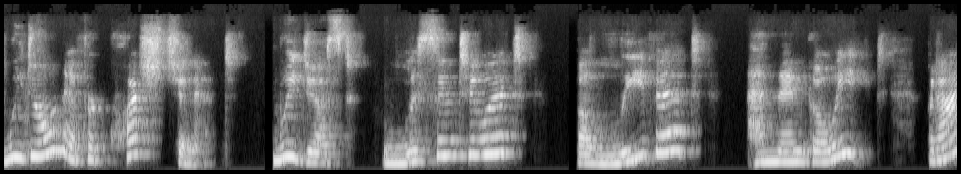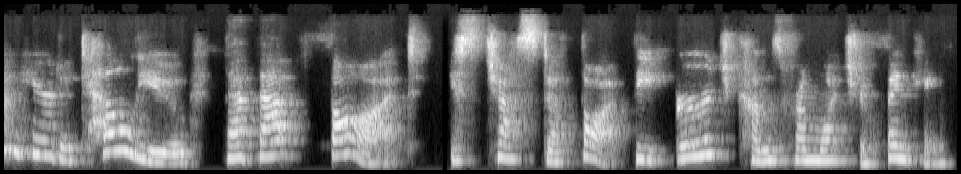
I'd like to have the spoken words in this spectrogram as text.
we don't ever question it. We just listen to it, believe it, and then go eat. But I'm here to tell you that that thought is just a thought. The urge comes from what you're thinking.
